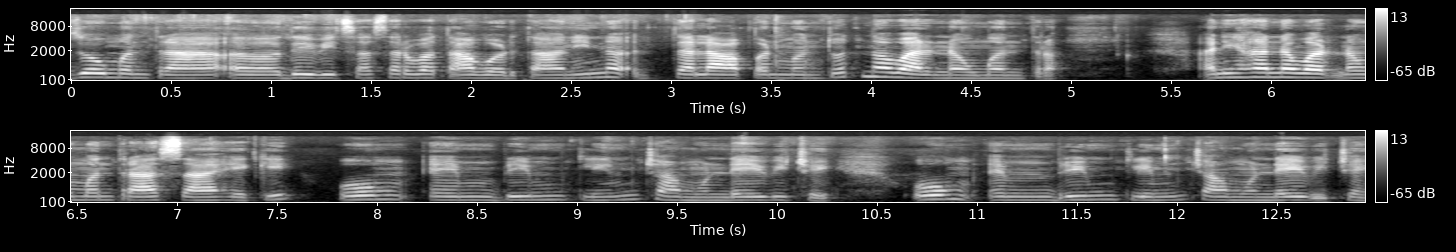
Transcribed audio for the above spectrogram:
जो मंत्र देवीचा सर्वात आवडता आणि न त्याला आपण म्हणतो नवार्णव मंत्र. आणि हा नवारणव मंत्र असा आहे की ओम एम ब्रीम क्लीम चामुंडे विजय. ओम एम ब्रीम क्लीम चामुंडे विजय.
